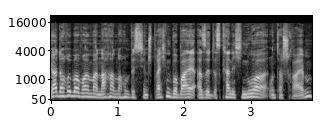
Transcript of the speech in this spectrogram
Ja, darüber wollen wir nachher noch ein bisschen sprechen. Wobei, also das kann ich nur unterschreiben.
